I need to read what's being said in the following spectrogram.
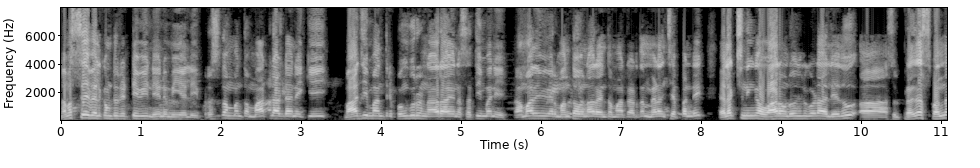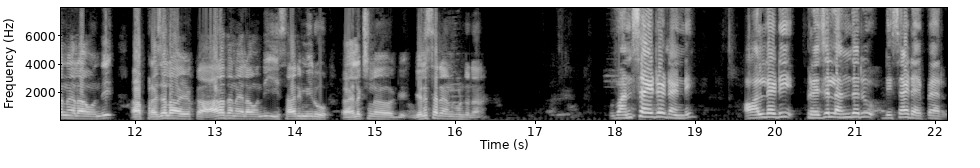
నమస్తే వెల్కమ్ టు రెడ్ టీవీ. నేను మీ అలి. ప్రస్తుతం మనతో మాట్లాడడానికి మాజీ మంత్రి పొంగూరు నారాయణ సతీమణి రామాదేవి గారు మనతో ఉన్నారు. ఆయనతో మాట్లాడదాం. మేడం చెప్పండి. ఎలక్షన్ ఇంకా వారం రోజులు కూడా లేదు. అసలు ప్రజా స్పందన ఎలా ఉంది? ఆ ప్రజల యొక్క ఆరాధన ఎలా ఉంది? ఈసారి మీరు ఎలక్షన్లో గెలుస్తారని అనుకుంటున్నారా? వన్ సైడెడ్ అండి. ఆల్రెడీ ప్రజలందరూ డిసైడ్ అయిపోయారు.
